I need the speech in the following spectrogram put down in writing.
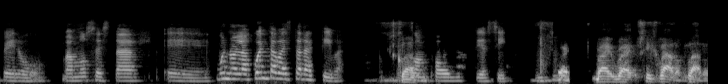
pero vamos a estar, eh, bueno, la cuenta va a estar activa. Claro. Con y así. Right, right, sí, claro, claro.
